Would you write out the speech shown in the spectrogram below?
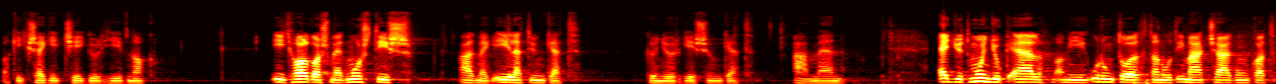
akik segítségül hívnak. Így hallgass meg most is, áld meg életünket, könyörgésünket. Amen. Együtt mondjuk el a mi Urunktól tanult imádságunkat.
